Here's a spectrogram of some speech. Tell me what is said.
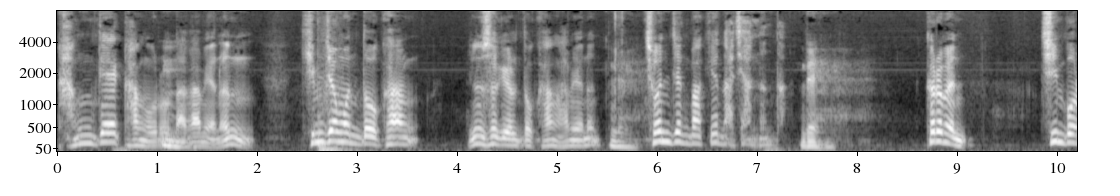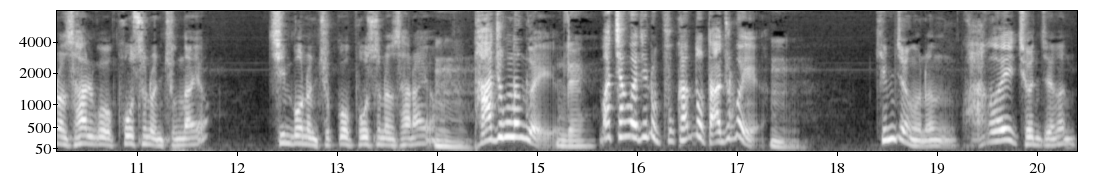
강대 강으로 음. 나가면은 김정은도 강, 윤석열도 강하면은 네. 전쟁밖에 나지 않는다. 네. 그러면 진보는 살고 보수는 죽나요? 진보는 죽고 보수는 사나요? 음. 다 죽는 거예요. 네. 마찬가지로 북한도 다 죽어요. 음. 김정은은 과거의 전쟁은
